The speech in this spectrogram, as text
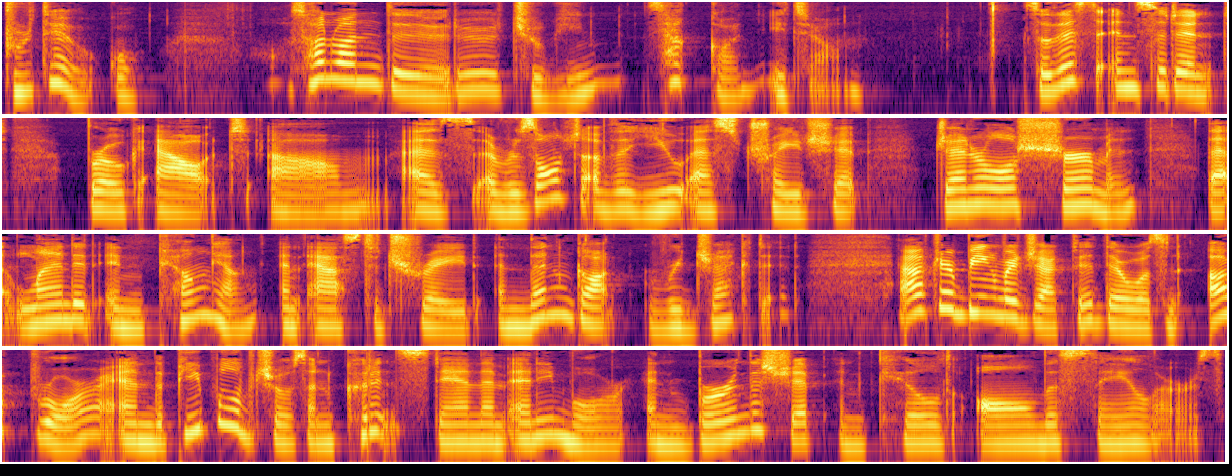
불태우고 선원들을 죽인 사건이죠. So this incident broke out um, as a result of the U.S. trade ship General Sherman that landed in Pyongyang and asked to trade and then got rejected. After being rejected, there was an uproar, and the people of Joseon couldn't stand them anymore and burned the ship and killed all the sailors.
